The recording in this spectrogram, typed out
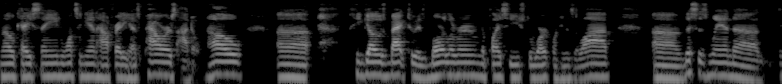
an okay scene. Once again, how Freddy has powers, I don't know. Uh, he goes back to his boiler room, the place he used to work when he was alive. Um, this is when uh, the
